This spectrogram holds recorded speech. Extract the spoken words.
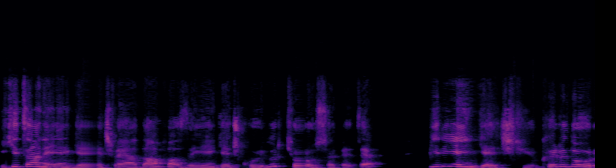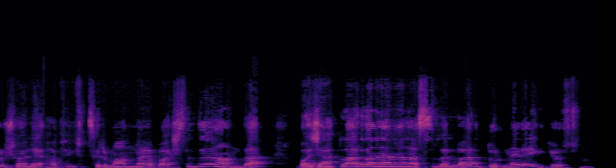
İki tane yengeç veya daha fazla yengeç koyulur ki o sepete, bir yengeç yukarı doğru şöyle hafif tırmanmaya başladığı anda bacaklardan hemen asılırlar. Dur nereye gidiyorsun?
